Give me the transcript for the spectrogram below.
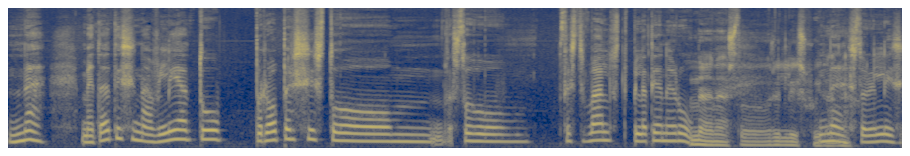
Ναι, μετά τη συναυλία του πρόπερση στο, στο φεστιβάλ στην Πλατεία Νερού. Ναι, ναι, στο release που ήταν. Ναι, στο release.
